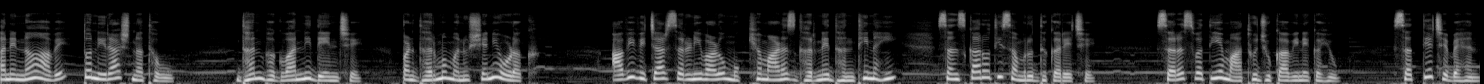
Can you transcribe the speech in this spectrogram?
અને ન આવે તો નિરાશ ન થવું. ધન ભગવાનની દેન છે, પણ ધર્મ મનુષ્યની ઓળખ. આવી વિચારસરણીવાળો મુખ્ય માણસ ઘરને ધનથી નહીં, સંસ્કારોથી સમૃદ્ધ કરે છે. સરસ્વતીએ માથું ઝુકાવીને કહ્યું, સત્ય છે બહેન,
